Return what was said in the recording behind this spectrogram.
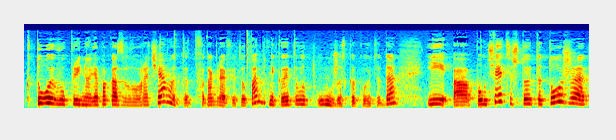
кто его принял, я показывала врачам эту фотографию этого памятника, это вот ужас какой-то, да, и а, получается, что это тоже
